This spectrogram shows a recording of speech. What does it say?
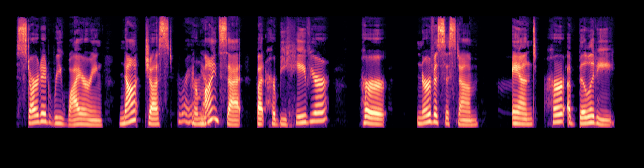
started rewiring not just right, her yeah. mindset, but her behavior, her nervous system, and her ability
